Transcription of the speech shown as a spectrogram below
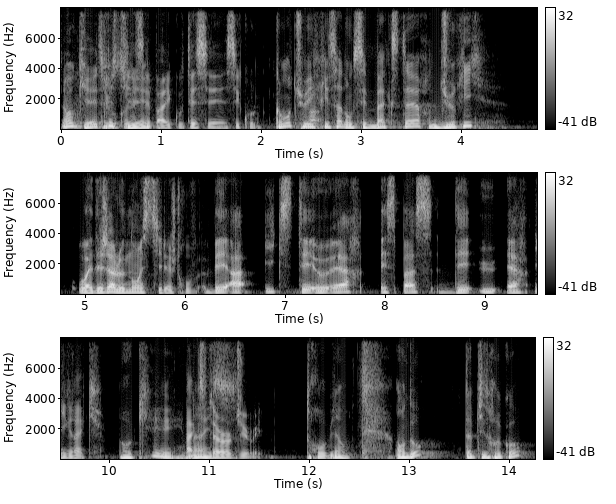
Ok, si très vous stylé. pas, écoutez, c'est c'est cool. Comment tu as Voilà. écrit ça? Donc c'est Baxter Dury? Ouais, déjà le nom est stylé, je trouve. B-A-X-T-E-R, espace D-U-R-Y. Ok. Baxter nice. Dury. Trop bien. Ando, ta petite reco?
